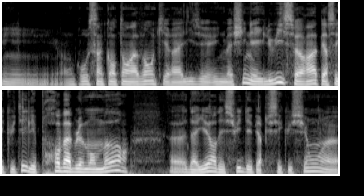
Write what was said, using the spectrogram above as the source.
en gros 50 ans avant qui réalise une machine et lui sera persécuté. Il est probablement mort euh, d'ailleurs des suites des persécutions euh,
